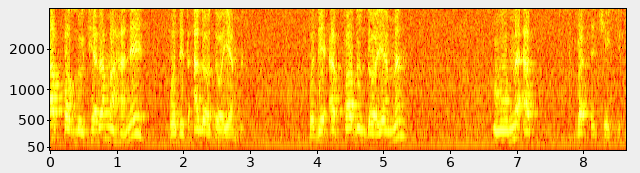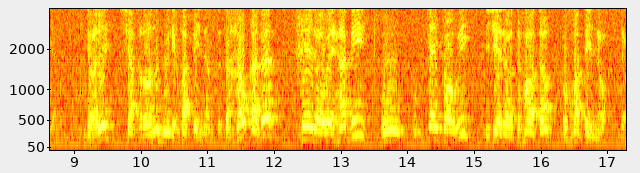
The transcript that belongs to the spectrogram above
افضل و کرم هنه خودت علا دایم من. خودی افضل دایم من. و ما اف چه کریا جاره شقرانه هولی خو پی ناو دا هاو قدر خیراوی هبی و کیفاوی جراده ها دا و خو پی ناو دا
